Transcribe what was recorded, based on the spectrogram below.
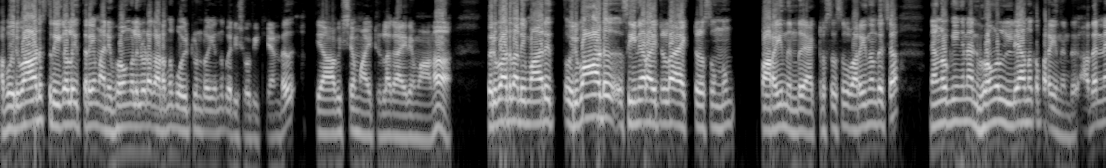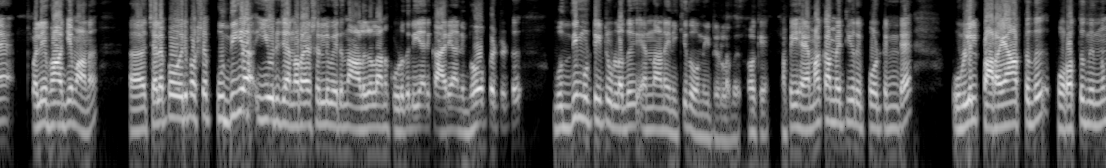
അപ്പൊ ഒരുപാട് സ്ത്രീകൾ ഇത്രയും അനുഭവങ്ങളിലൂടെ കടന്നു പോയിട്ടുണ്ടോ എന്ന് പരിശോധിക്കേണ്ടത് അത്യാവശ്യമായിട്ടുള്ള കാര്യമാണ്. ഒരുപാട് നടിമാര് ഒരുപാട് സീനിയർ ആയിട്ടുള്ള ആക്ടേഴ്സ് ഒന്നും പറയുന്നുണ്ട് ആക്ട്രസസ് പറയുന്നത് വെച്ചാൽ ഞങ്ങൾക്ക് ഇങ്ങനെ അനുഭവങ്ങൾ ഇല്ല എന്നൊക്കെ പറയുന്നുണ്ട്. അതന്നെ വലിയ ഭാഗ്യമാണ്. ചിലപ്പോൾ ഒരു പക്ഷെ പുതിയ ഈ ഒരു ജനറേഷനിൽ വരുന്ന ആളുകളാണ് കൂടുതൽ ഈ ഒരു കാര്യം അനുഭവപ്പെട്ടിട്ട് ബുദ്ധിമുട്ടിയിട്ടുള്ളത് എന്നാണ് എനിക്ക് തോന്നിയിട്ടുള്ളത്. ഓക്കെ അപ്പൊ ഈ ഹേമ കമ്മിറ്റി റിപ്പോർട്ടിന്റെ ഉള്ളിൽ പറയാത്തത് പുറത്തു നിന്നും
